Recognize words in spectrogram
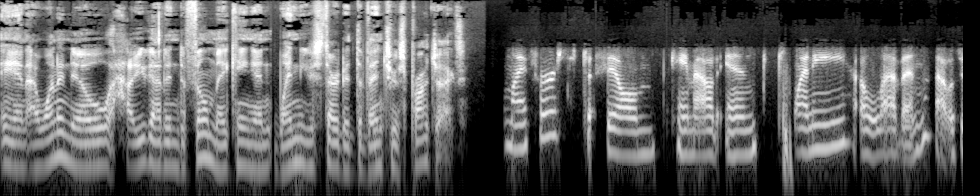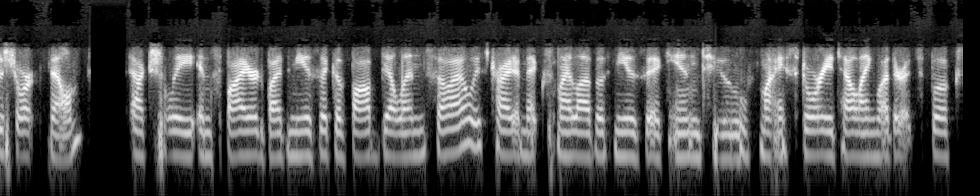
and I want to know how you got into filmmaking and when you started the Ventures project. My first film came out in 2011. That was a short film, actually inspired by the music of Bob Dylan. So I always try to mix my love of music into my storytelling, whether it's books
